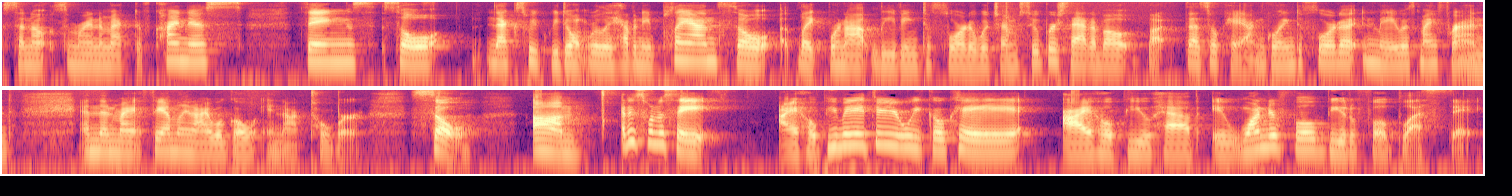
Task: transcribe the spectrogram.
send out some random act of kindness things. So next week we don't really have any plans. So like we're not leaving to Florida, which I'm super sad about, but that's okay. I'm going to Florida in May with my friend, and then my family and I will go in October. So um, I just want to say, I hope you made it through your week okay. I hope you have a wonderful, beautiful, blessed day.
